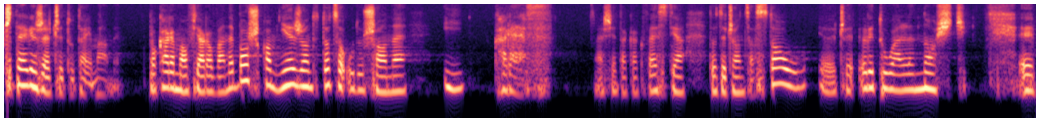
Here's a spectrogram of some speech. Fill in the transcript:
Cztery rzeczy tutaj mamy. Pokarmy ofiarowane bożkom, nierząd, to co uduszone i krew. Właśnie taka kwestia dotycząca stołu y, czy rytualności. Y,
